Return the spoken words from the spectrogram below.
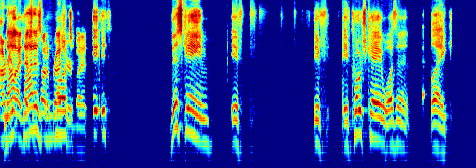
I Not- realize not that's a ton of pressure, much- but it, it's this game. If if if Coach K wasn't like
